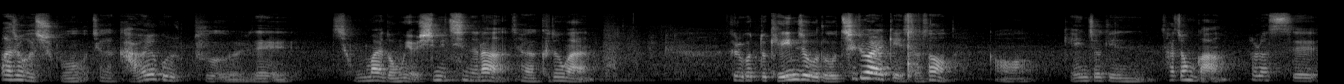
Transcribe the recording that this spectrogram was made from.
빠져가지고 제가 가을 골프를 정말 너무 열심히 치느라 제가 그동안 그리고 또 개인적으로 치료할 게 있어서 어, 개인적인 사정과 플러스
